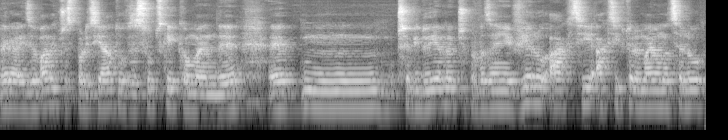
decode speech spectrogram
realizowanych przez policjantów ze Słupskiej Komendy przewiduje planujemy przeprowadzenie wielu akcji, akcji, które mają na celu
